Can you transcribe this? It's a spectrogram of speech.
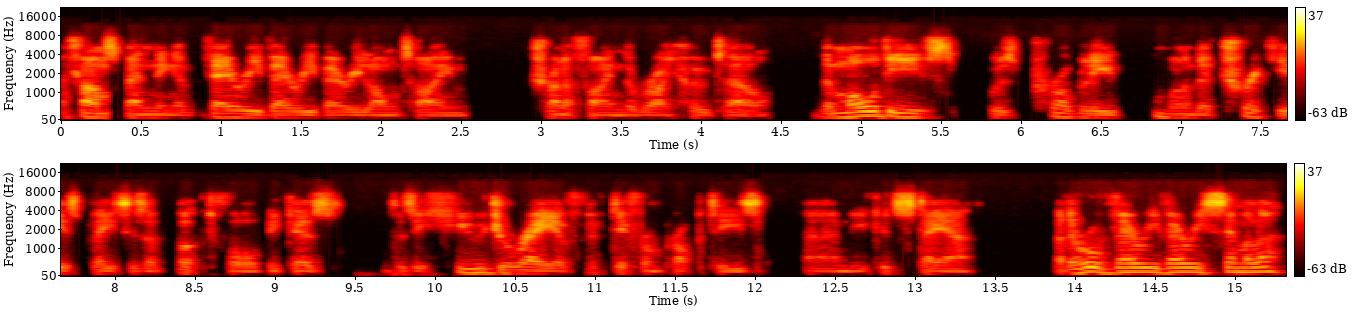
I found spending a very, very, very long time trying to find the right hotel. The Maldives was probably one of the trickiest places I've booked for because there's a huge array of, of different properties um, you could stay at, but they're all very, very similar.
